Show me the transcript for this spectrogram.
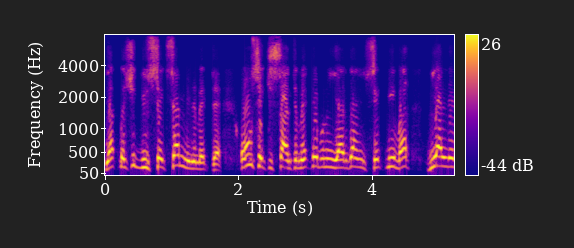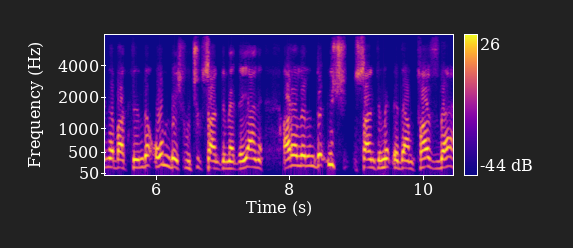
Yaklaşık 180 milimetre, 18 santimetre bunun yerden yüksekliği var. Diğerlerine baktığında 15,5 santimetre yani aralarında 3 santimetreden fazla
